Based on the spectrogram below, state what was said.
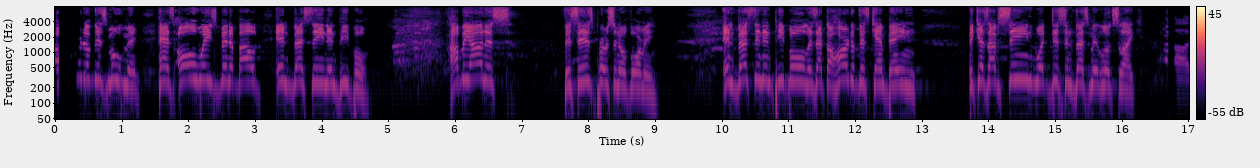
heart of this movement has always been about investing in people. I'll be honest, this is personal for me. Investing in people is at the heart of this campaign because I've seen what disinvestment looks like. Uh,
